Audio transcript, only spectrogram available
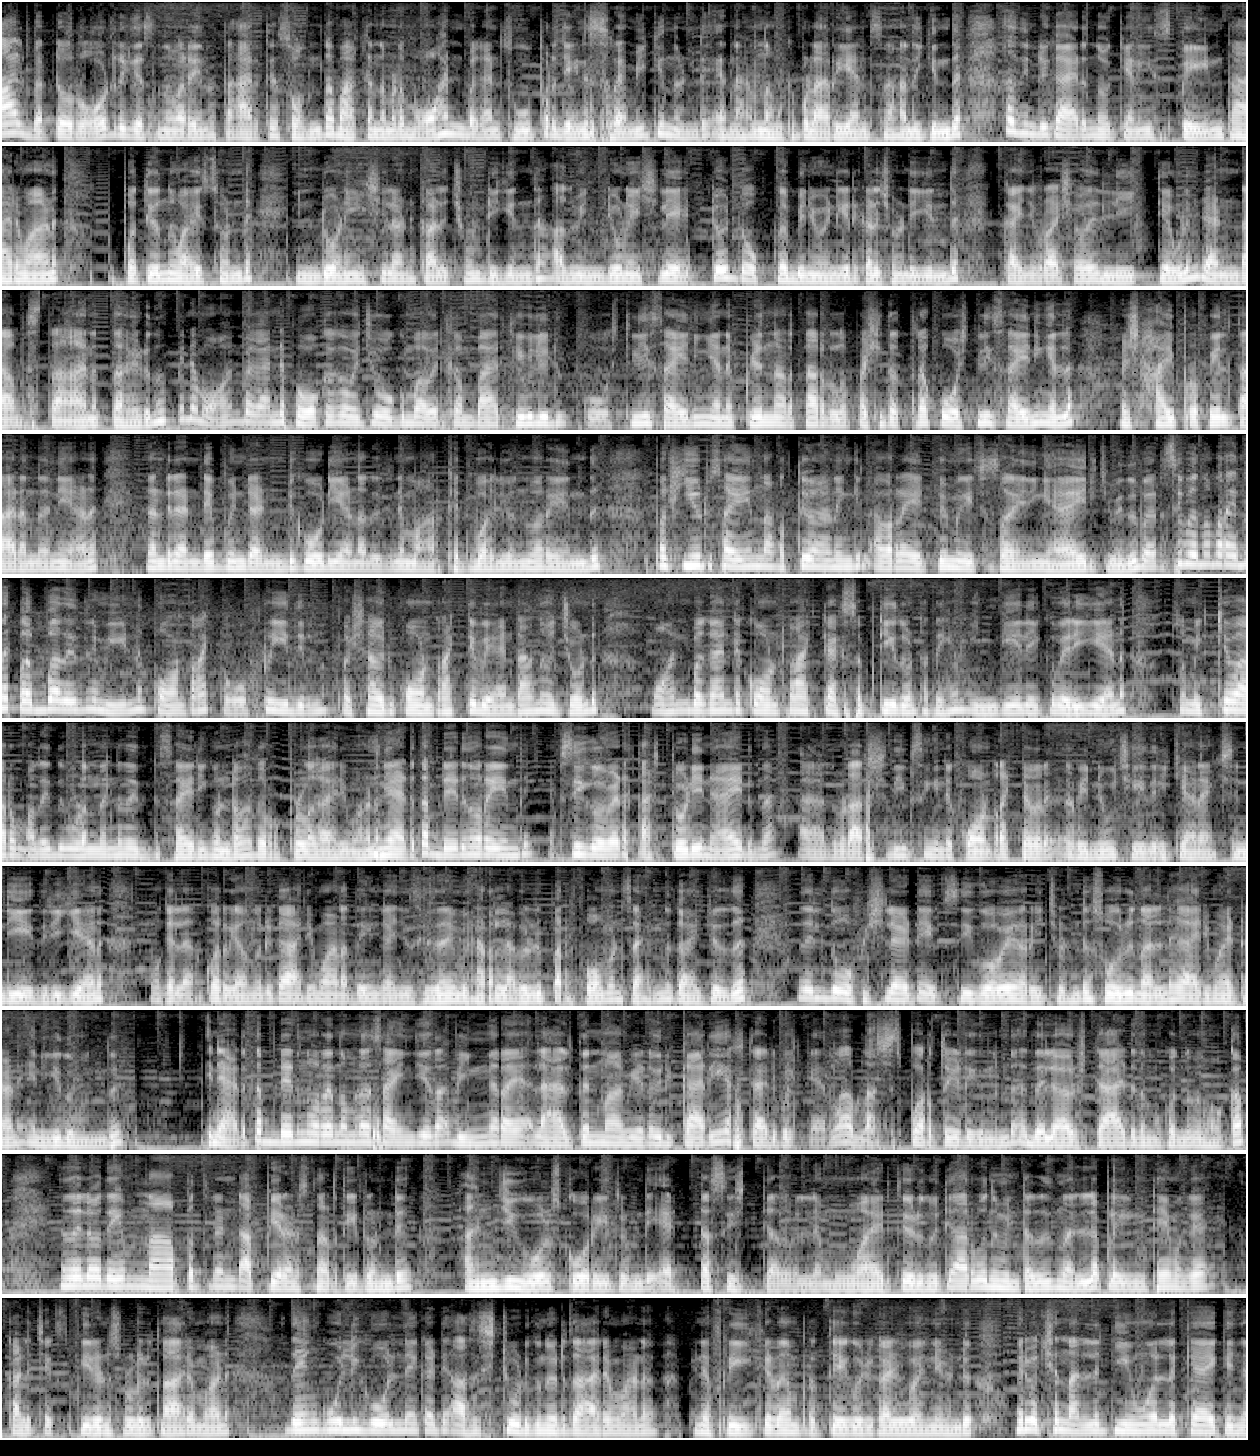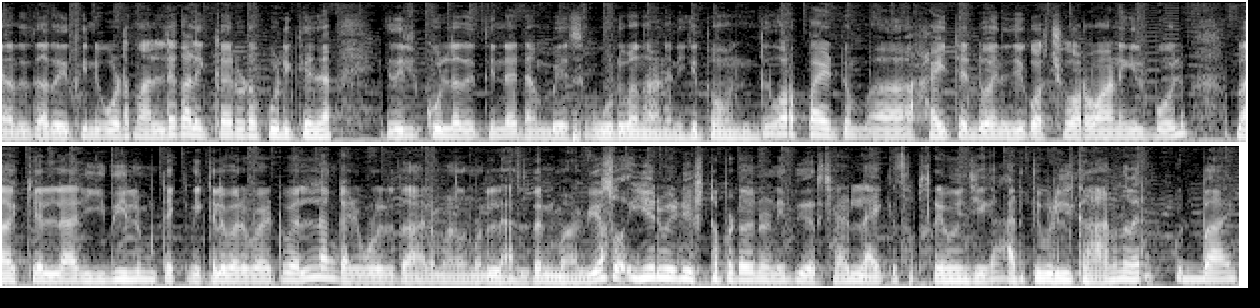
Alberto Rodriguez എന്ന് പറയുന്ന താരത്തെ സ്വന്തമാക്കാൻ നമ്മുടെ മോഹൻ ബഗാൻ സൂപ്പർ ജയന് ശ്രമിക്കുന്നുണ്ട് എന്നാണ് നമുക്കിപ്പോൾ അറിയാൻ സാധിക്കുന്നത്. അതിന്റെ ഒരു കാര്യം നോക്കുകയാണെങ്കിൽ സ്പെയിൻ താരമാണ്. മുപ്പത്തിയൊന്ന് വയസ്സുണ്ട്. ഇന്തോനേഷ്യയിലാണ് കളിച്ചുകൊണ്ടിരിക്കുന്നത്. അതും ഇന്തോനേഷ്യയിലെ ഏറ്റവും ടോപ്പ് ക്ലബിന് വേണ്ടിയിട്ട് കളിച്ചുകൊണ്ടിരിക്കുന്നത്. കഴിഞ്ഞ പ്രാവശ്യം അവർ ലീഗ് ടേബിളിൽ രണ്ടാം സ്ഥാനത്തായിരുന്നു. പിന്നെ മോഹൻ ബഗാന്റെ പോക്കൊക്കെ വെച്ച് നോക്കുമ്പോൾ അവർ കമ്പാരിറ്റീവ്ലി ഒരു കോസ്റ്റ്ലി സൈനിങ് ആണ് എപ്പോഴും നടത്താറുള്ളത്. പക്ഷേ ഇത് കോസ്റ്റ്ലി സൈനിങ് അല്ല. പക്ഷേ ഹൈ പ്രൊഫൈൽ താരം തന്നെയാണ്. രണ്ട് രണ്ടേ പോയിന്റ് രണ്ട് കോടിയാണ് അതിന്റെ മാർക്കറ്റ് വാല്യൂ എന്ന് പറയുന്നത്. പക്ഷേ ഈ ഒരു സൈൻ നടത്തുകയാണെങ്കിൽ അവരുടെ ഏറ്റവും മികച്ച സൈനിങ് ആയിരിക്കും ഇത് ബെർസിബ് എന്ന് പറയുന്ന ക്ലബ്ബ് അദ്ദേഹത്തിന് വീണ്ടും കോൺട്രാക്ട് ഓഫർ ചെയ്തിരുന്നു. പക്ഷേ ആ ഒരു കോൺട്രാക്ട് വേണ്ടാന്ന് വെച്ചുകൊണ്ട് മോഹൻ ബഗാന്റെ കോൺട്രാക്ട് അക്സെപ്റ്റ് ചെയ്തുകൊണ്ട് അദ്ദേഹം ഇന്ത്യയിലേക്ക് വരികയാണ്. സോ മിക്കവാറും അതായത് ഉടൻ തന്നെ അതിന്റെ സൈനിങ് ഉണ്ടാവും. അത് ഉറപ്പുള്ള കാര്യമാണ്. ഇനി അടുത്ത അപ്ഡേറ്റ് എന്ന് പറയുന്നത് എഫ് സി ഗോവയുടെ കസ്റ്റോഡിയൻ ആയിരുന്ന നമ്മുടെ അർഷദീപ് സിംഗിന്റെ കോൺട്രാക്ട് അവർ റിന്യൂ ചെയ്തിരിക്കുകയാണ് എക്സ്റ്റെൻഡ് ചെയ്തിരിക്കുകയാണ്. നമുക്ക് എല്ലാവർക്കും അറിയാവുന്ന ഒരു കാര്യമാണ്. അദ്ദേഹം കഴിഞ്ഞ സീസണിൽ വേറെ ഒരു പെർഫോമൻസ് ആയിരുന്നു കാഴ്ചത് അതിൽ ഇത് ഒഫീഷ്യലായിട്ട് എഫ് സി ഗോവയെ അറിയിച്ചിട്ടുണ്ട്. സോ ഒരു നല്ല കാര്യമായിട്ടാണ് എനിക്ക് തോന്നുന്നത്. ഇനി അടുത്ത അപ്ഡേറ്റ് എന്ന് പറയുന്നത് നമ്മുടെ സൈൻ ചെയ്ത വിങ്ങറായ ലാൽത്തൻ മാവിയുടെ ഒരു കരിയർ സ്റ്റാറ്റ് ഇപ്പോൾ കേരള ബ്ലാസ്റ്റേഴ്സ് പുറത്ത് കിടക്കുന്നുണ്ട് എന്തായാലും ആ ഒരു സ്റ്റാറ്റ് നമുക്കൊന്ന് നോക്കാം. എന്തായാലും അദ്ദേഹം നാൽപ്പത്തിരണ്ട് അപ്പിയറൻസ് നടത്തിയിട്ടുണ്ട്. അഞ്ച് ഗോൾ സ്കോർ ചെയ്തിട്ടുണ്ട്. എട്ട് അസിസ്റ്റ് അതുപോലെ തന്നെ മൂവായിരത്തി ഒരുന്നൂറ്റി അറുപത് മിനിറ്റ് അത് നല്ല പ്ലേയിങ് ടൈം ഒക്കെ കളിച്ച എക്സ്പീരിയൻസ് ഉള്ളൊരു താരമാണ്. അദ്ദേഹം കൂലി ഗോളിനെക്കാട്ടി അസിസ്റ്റ് കൊടുക്കുന്ന ഒരു താരമാണ്. പിന്നെ ഫ്രീ കിടാൻ പ്രത്യേക ഒരു കഴിവ് തന്നെയുണ്ട്. ഒരു പക്ഷേ നല്ല ടീമുകളിലൊക്കെ ആയിക്കഴിഞ്ഞാൽ അത് അദ്ദേഹത്തിന്റെ കൂടെ നല്ല കളിക്കാരുടെ കൂടിക്കഴിഞ്ഞാൽ ഇതിൽ കൂടുതൽ അദ്ദേഹത്തിന്റെ നമ്പേഴ്സ് കൂടുമെന്നാണ് എനിക്ക് തോന്നുന്നത്. ഉറപ്പായിട്ടും ഹൈറ്റ് അഡ്വാന്റേജ് കുറച്ച് കുറവാണെങ്കിൽ പോലും എല്ലാ രീതിയിലും ടെക്നിക്കൽ പരമായിട്ടും എല്ലാം കഴിവുള്ള ഒരു താരമാണ് നമ്മുടെ ലാൽതൻ മാവിയ. സോ ഈ ഒരു വീഡിയോ ഇഷ്ടപ്പെട്ടവരുണ്ടെങ്കിൽ തീർച്ചയായും ലൈക്ക് സബ്സ്ക്രൈബ് ചെയ്യുക. അടുത്ത വീഡിയോയിൽ കാണുന്നവരെ ഗുഡ് ബൈ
